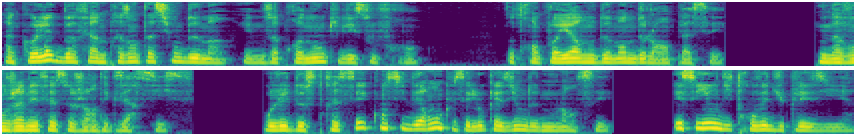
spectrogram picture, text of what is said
un collègue doit faire une présentation demain et nous apprenons qu'il est souffrant. Notre employeur nous demande de le remplacer. Nous n'avons jamais fait ce genre d'exercice. Au lieu de stresser, considérons que c'est l'occasion de nous lancer. Essayons d'y trouver du plaisir.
